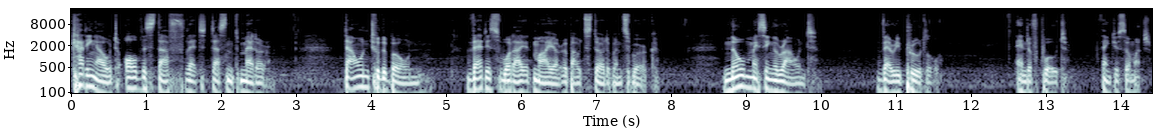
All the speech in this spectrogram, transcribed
cutting out all the stuff that doesn't matter, down to the bone. That is what I admire about Sturtevant's work. No messing around. Very brutal. End of quote. Thank you so much.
